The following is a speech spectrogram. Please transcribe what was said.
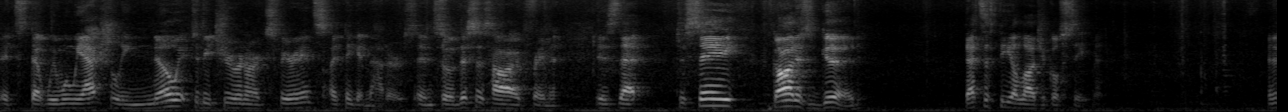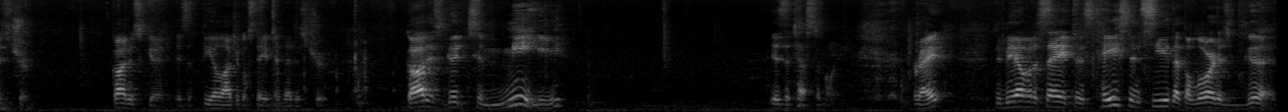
It's that we, when we actually know it to be true in our experience, I think it matters. And so this is how I would frame it: is that to say God is good, that's a theological statement, and it's true. God is good is a theological statement that is true. God is good to me is a testimony, right? To be able to say, to taste and see that the Lord is good.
